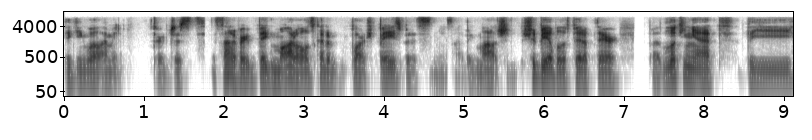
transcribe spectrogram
thinking, well, I mean, they're just it's not a very big model. It's got a large base, but it's it's not a big model. It should should be able to fit up there. But looking at the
